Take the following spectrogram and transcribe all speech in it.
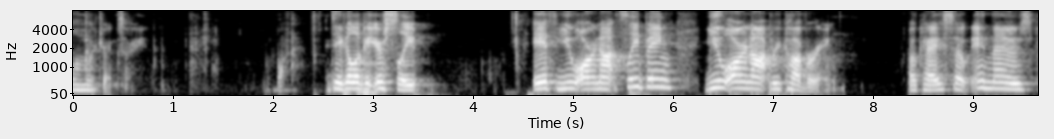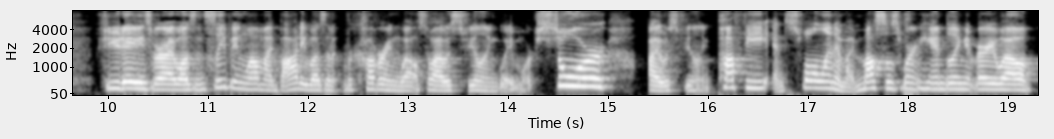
one more drink, sorry. Take a look at your sleep. If you are not sleeping, you are not recovering. Okay, so in those few days where I wasn't sleeping well, my body wasn't recovering well. So I was feeling way more sore. I was feeling puffy and swollen, and my muscles weren't handling it very well.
